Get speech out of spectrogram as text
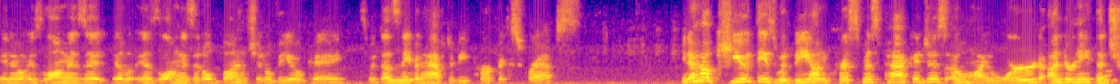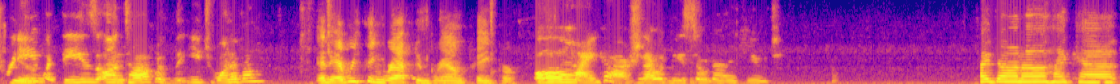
you know, as long as it, it'll, as long as it'll bunch, it'll be okay. So it doesn't even have to be perfect scraps. You know how cute these would be on Christmas packages? Oh my word! Underneath a oh, tree cute. with these on top of the, each one of them. And everything wrapped in brown paper. Oh my gosh, that would be so darn cute. Hi Donna. Hi Kat.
